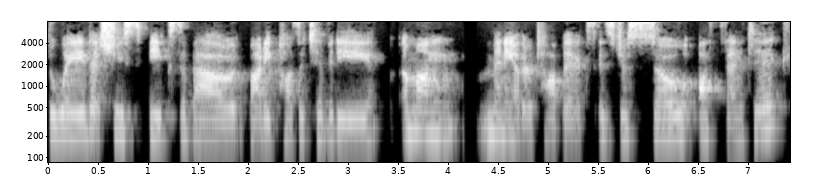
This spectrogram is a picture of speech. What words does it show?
The way that she speaks about body positivity, among many other topics, is just so authentic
